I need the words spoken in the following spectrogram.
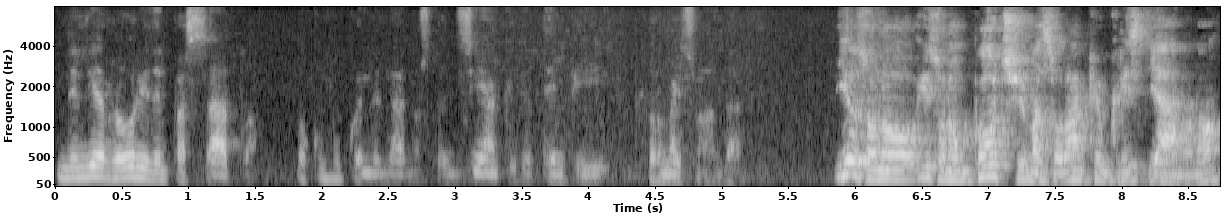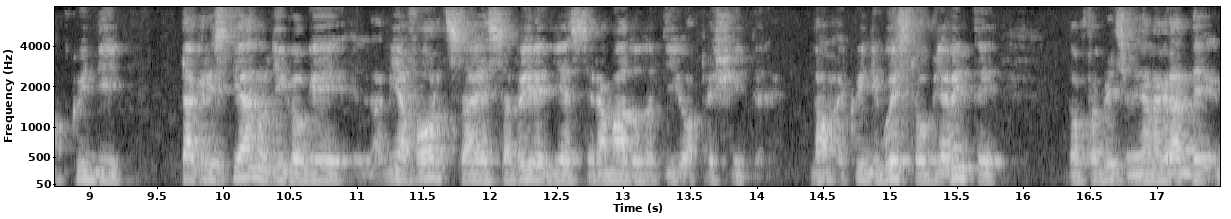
negli errori del passato o comunque nella nostalgia anche dei tempi che ormai sono andati. Io sono, io sono un coach ma sono anche un cristiano, no? quindi da cristiano dico che la mia forza è sapere di essere amato da Dio a prescindere no? e quindi questo ovviamente Don Fabrizio mi dà grande,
